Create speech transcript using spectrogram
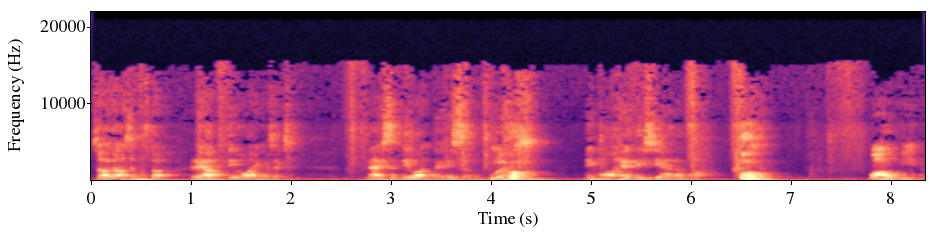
Saadaan semmoista reaktioa aikaiseksi näissä tilanteissa, kun tulee huh, niin mä oon heti siellä vaan huh, valmiina.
